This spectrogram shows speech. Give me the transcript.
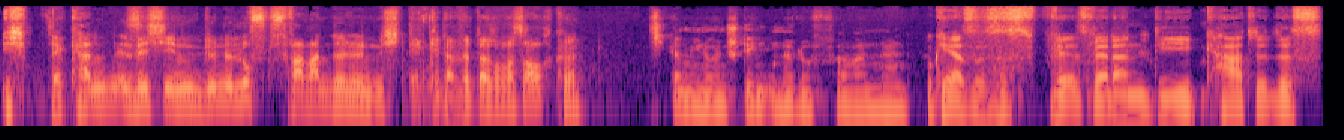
ich, Der kann sich in dünne Luft verwandeln. Ich denke, da wird er sowas auch können. Ich kann mich nur in stinkende Luft verwandeln. okay, also es ist, es wäre dann die Karte des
